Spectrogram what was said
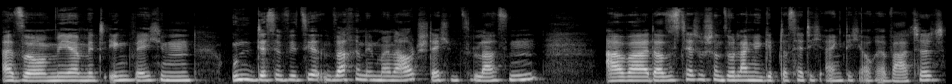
Also mir mit irgendwelchen undesinfizierten Sachen in meine Haut stechen zu lassen. Aber dass es Tattoos schon so lange gibt, das hätte ich eigentlich auch erwartet.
